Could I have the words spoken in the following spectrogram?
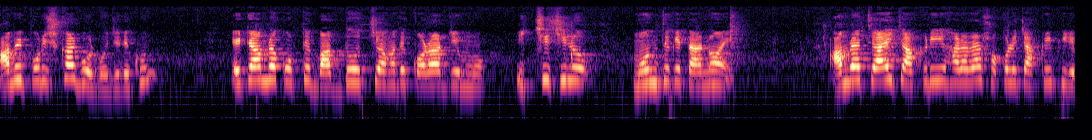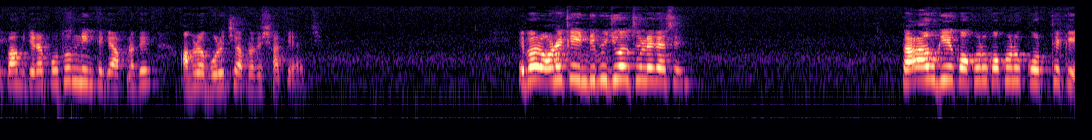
আমি পরিষ্কার বলব যে দেখুন, এটা আমরা করতে বাধ্য হচ্ছে, আমাদের করার যে ইচ্ছে ছিল, মন থেকে তা নয়। আমরা চাই চাকরি হারারা সকলে চাকরি ফিরে পাক, যেটা প্রথম দিন থেকে আপনাদের, আমরা বলেছি, আপনাদের সাথে আছে। এবার অনেকে ইন্ডিভিজুয়াল চলে গেছেন তারাও গিয়ে কখনো কখনো কোর্ট থেকে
